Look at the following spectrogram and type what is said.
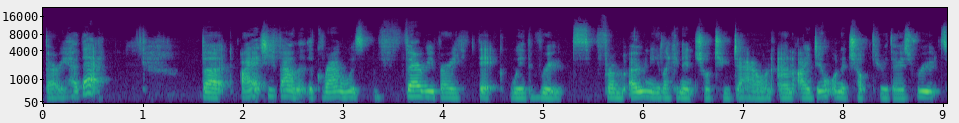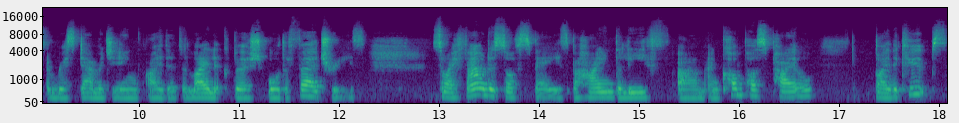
bury her there but I actually found that the ground was very, very thick with roots from only like an inch or two down, and I didn't want to chop through those roots and risk damaging either the lilac bush or the fir trees. So I found a soft space behind the leaf um, and compost pile by the coops.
